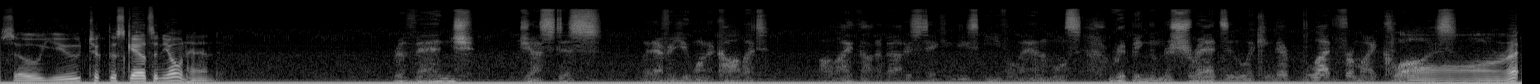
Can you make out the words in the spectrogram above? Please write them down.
So you took the scales in your own hand. Revenge, justice, whatever you want to call it. All I thought about is taking these evil animals, ripping them to shreds and licking their blood from my claws. Alright.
